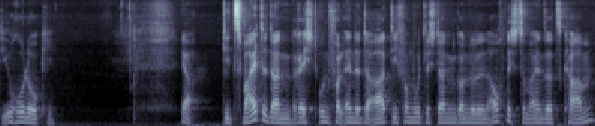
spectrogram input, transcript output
die Uroloki. Ja, die zweite dann recht unvollendete Art, die vermutlich dann in Gondolin auch nicht zum Einsatz kam.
